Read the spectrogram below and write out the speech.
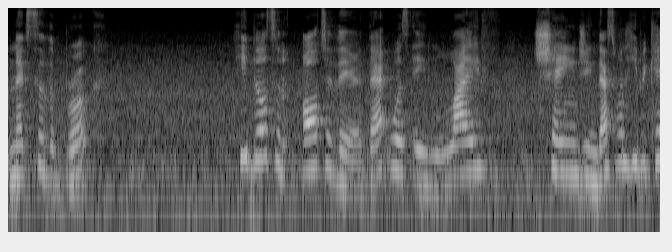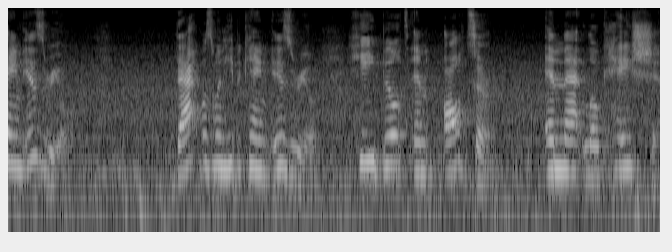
next to the brook, he built an altar there. That was a life changing. That's when he became Israel. That was when he became Israel. He built an altar in that location.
